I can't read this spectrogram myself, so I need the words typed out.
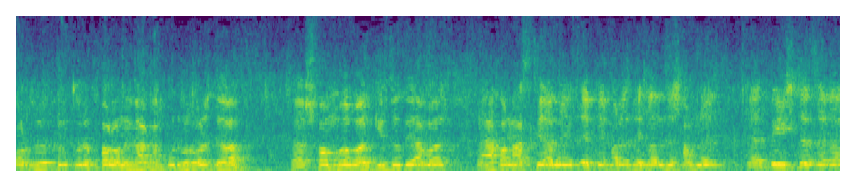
পর্যবেক্ষণ করে ফলনের আগাম পূর্বাভাস দেওয়া সম্ভব আর কি। যদি আমার, এখন আজকে আমি পেপারে দেখলাম যে সামনে তেইশটা জেলা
